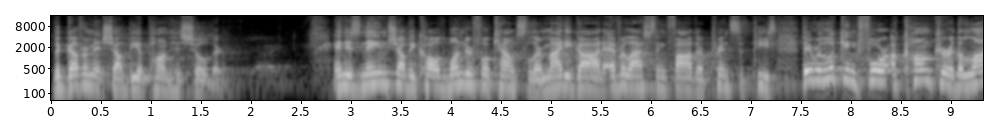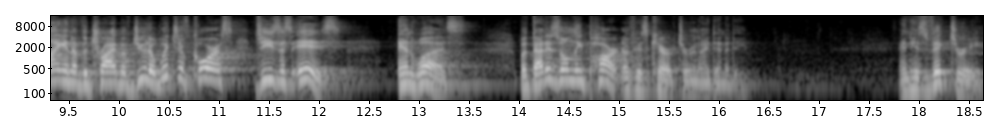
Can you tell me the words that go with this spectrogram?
The government shall be upon his shoulder, and his name shall be called Wonderful Counselor, Mighty God, Everlasting Father, Prince of Peace. They were looking for a conqueror, the lion of the tribe of Judah, which of course Jesus is and was. But that is only part of his character and identity. And his victory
